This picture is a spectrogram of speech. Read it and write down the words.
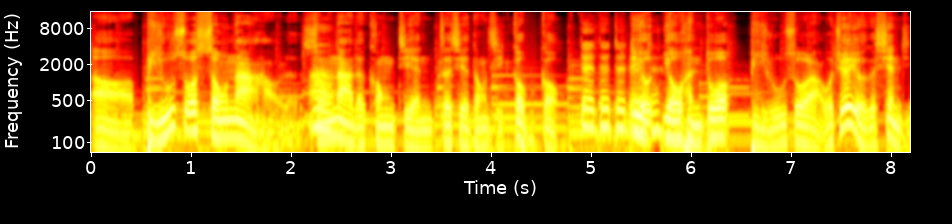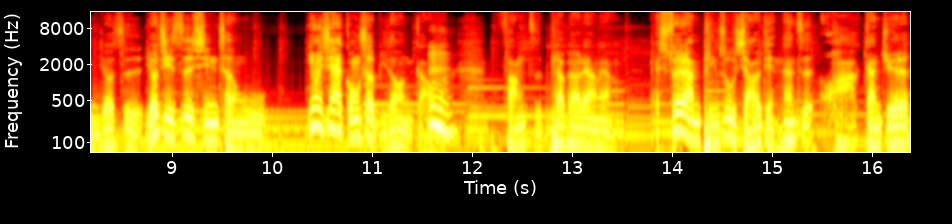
呃，比如说收纳好了，收纳的空间这些东西够不够？对对对对，有有很多，比如说啦，我觉得有一个陷阱就是，尤其是新城屋，因为现在公设比都很高，嗯，房子漂漂亮亮。虽然平数小一点，但是哇，感觉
